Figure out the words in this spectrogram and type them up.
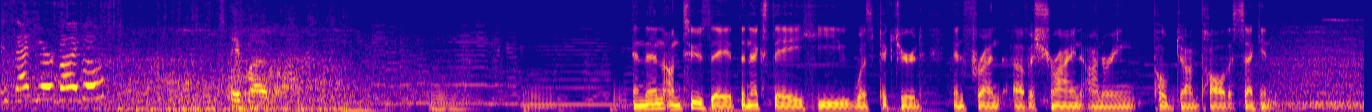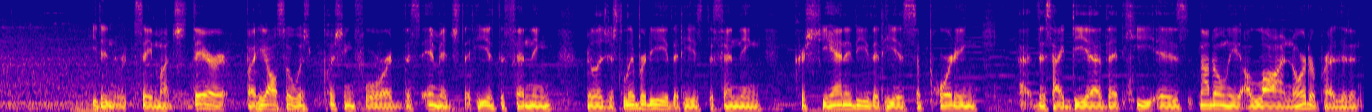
Is that your Bible? A Bible. And then on Tuesday, the next day, he was pictured in front of a shrine honoring Pope John Paul II. He didn't say much there, but he also was pushing forward this image that he is defending religious liberty, that he is defending Christianity, that he is supporting uh, this idea that he is not only a law and order president,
